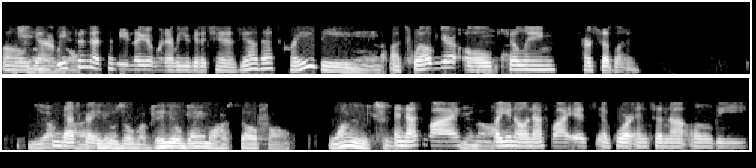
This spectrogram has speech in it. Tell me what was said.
Oh yeah, resend that to me later whenever you get a chance. Yeah, that's crazy. Yeah. A twelve-year-old yeah. killing her sibling. Yeah, that's crazy. I think it was over a video game or her cell phone. One of the two. And that's why, you know. but you know, and that's why it's important to not only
